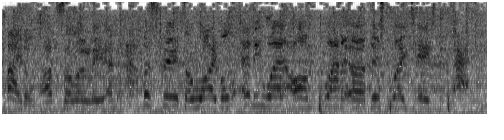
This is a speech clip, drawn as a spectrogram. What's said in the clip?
titles. Absolutely, an atmosphere to rival anywhere on planet Earth. This place is packed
